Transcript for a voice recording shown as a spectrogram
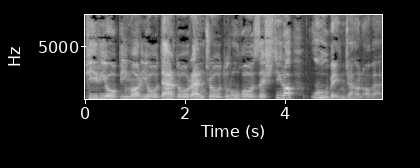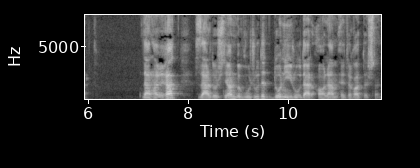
پیری و بیماری و درد و رنج و دروغ و زشتی را او به این جهان آورد. در حقیقت زردشتیان به وجود دو نیرو در عالم اعتقاد داشتند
